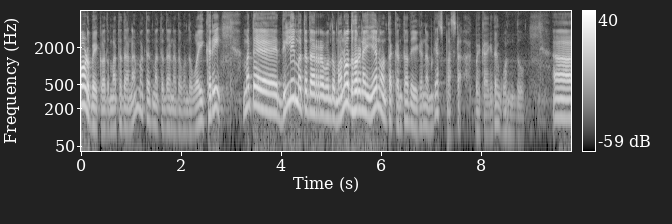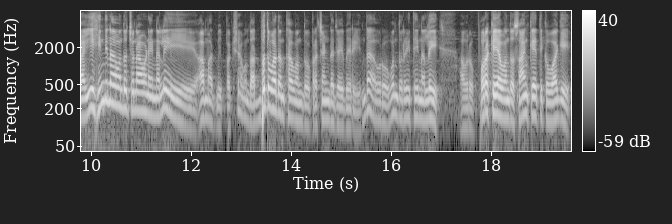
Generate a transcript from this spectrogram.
ನೋಡಬೇಕು ಅದು ಮತದಾನ, ಮತ್ತು ಮತದಾನದ ಒಂದು ವೈಖರಿ, ಮತ್ತು ದಿಲ್ಲಿ ಮತದಾರರ ಒಂದು ಮನೋಧೋರಣೆ ಏನು ಅಂತಕ್ಕಂಥದ್ದು ಈಗ ನಮಗೆ ಸ್ಪಷ್ಟ ಆಗಬೇಕಾಗಿದೆ ಒಂದು. ಈ ಹಿಂದಿನ ಒಂದು ಚುನಾವಣೆಯಲ್ಲಿ ಆಮ್ ಆದ್ಮಿ ಪಕ್ಷ ಒಂದು ಅದ್ಭುತವಾದಂಥ ಒಂದು ಪ್ರಚಂಡ ಜಯಬೇರಿಯಿಂದ ಅವರು ಒಂದು ರೀತಿಯಲ್ಲಿ ಅವರು ಪೊರಕೆಯ ಒಂದು ಸಾಂಕೇತಿಕವಾಗಿ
